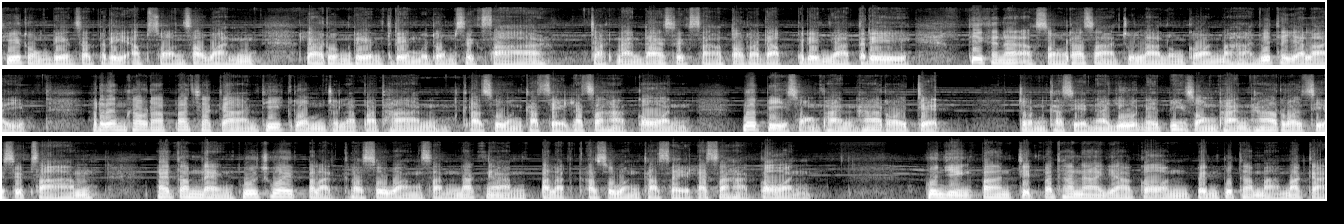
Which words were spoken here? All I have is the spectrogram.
ที่โรงเรียนสตรีอับสรสวรรค์และโรงเรียนเตรียมอุดมศึกษา จากนั้นได้ศึกษาต่อระดับปริญญาตรี ที่คณะอักษรศาสตร์จุฬาลงกรณ์มหาวิทยาลัย เริ่มเข้ารับราชการที่กรมชลประทาน กระทรวงเกษตรและสหกรณ์เมื่อปี 2507 จนเกษียณอายุในปี 2543 ในตำแหน่งผู้ช่วยปลัดกระทรวงสำนักงานปลัดกระทรวงเกษตรและสหกรณ์ คุณหญิงปานจิตพัฒนายากร เป็นพุทธมามกะ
